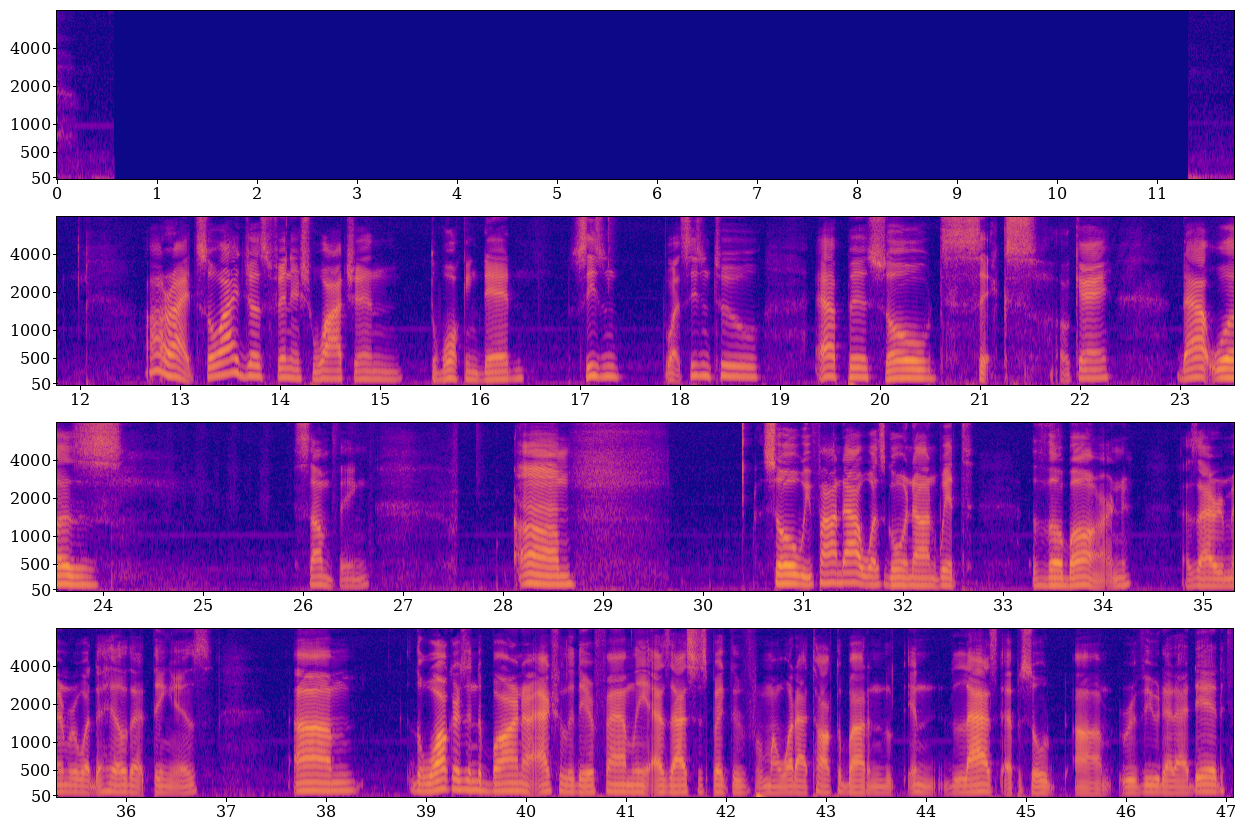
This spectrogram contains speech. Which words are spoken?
Alright, so I just finished watching The Walking Dead season what season 2 episode 6 okay? That was something. Um so we found out what's going on with the barn as i remember what the hell that thing is. Um the walkers in the barn are actually their family, as I suspected from what I talked about in in last episode um, review that I did,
